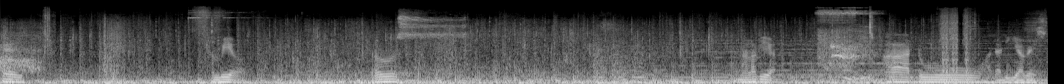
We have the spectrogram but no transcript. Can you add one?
Oke. Ambil. Terus mana lagi ya? Aduh, ada dia guys.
